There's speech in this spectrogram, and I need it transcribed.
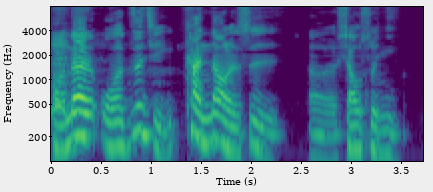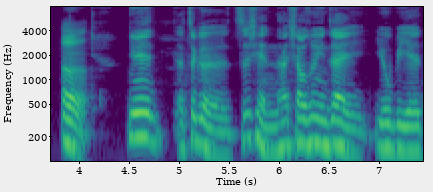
好，那我自己看到的是呃肖顺义，嗯，因为这个之前他肖顺义在 UBA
